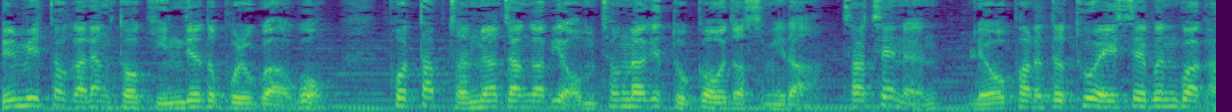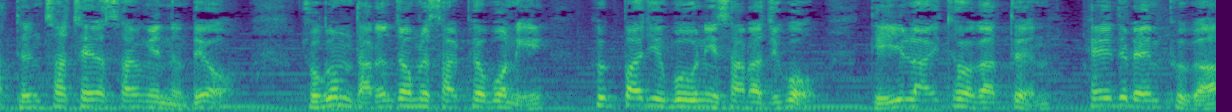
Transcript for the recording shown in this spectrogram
1m가량 더 긴데도 불구하고 포탑 전면 장갑이 엄청나게 두꺼워졌습니다. 차체는 레오파르트 2A7과 같은 차체를 사용했는데요. 조금 다른 점을 살펴보니 흙받이 부분이 사라지고 daylight와 같은 헤드램프가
